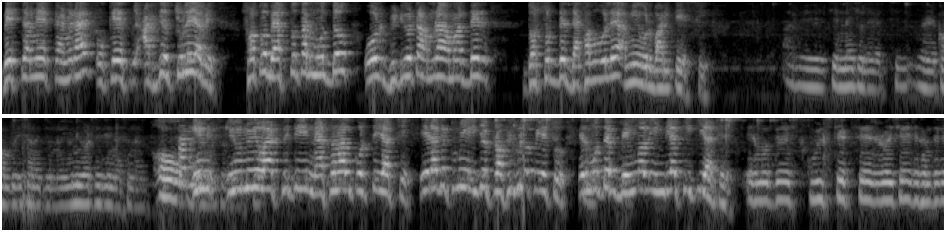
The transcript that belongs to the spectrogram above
বেস্ট টাইমে ক্যামেরায় ওকে আজকে চলে যাবে। শত ব্যস্ততার মধ্যেও ওর ভিডিওটা আমরা আমাদের দর্শকদের দেখাবো বলে আমি ওর বাড়িতে এসেছি। আজ চেন্নাই চলে যাচ্ছি কম্পিটিশনের জন্য ইউনিভার্সিটি ন্যাশনাল ও ইউনিভার্সিটি ন্যাশনাল করতে যাচ্ছে। এর আগে তুমি এই যে ট্রফিগুলো পেয়েছ এর মধ্যে বেঙ্গল ইন্ডিয়া কি কি আছে? এর মধ্যে স্কুল স্টেটসের রয়েছে যেখান থেকে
